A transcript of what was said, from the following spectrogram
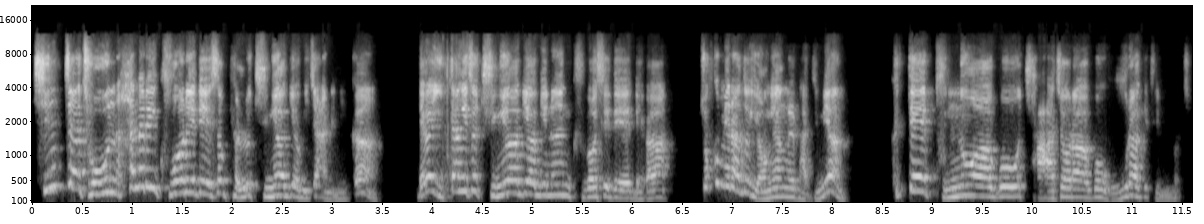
진짜 좋은 하늘의 구원에 대해서 별로 중요하게 여기지 않으니까 내가 이 땅에서 중요하게 여기는 그것에 대해 내가 조금이라도 영향을 받으면 그때 분노하고 좌절하고 우울하게 되는 거죠.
